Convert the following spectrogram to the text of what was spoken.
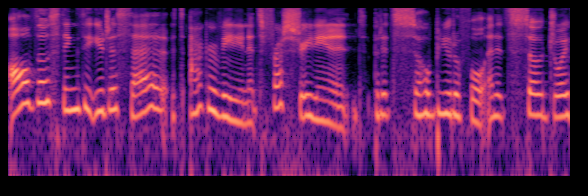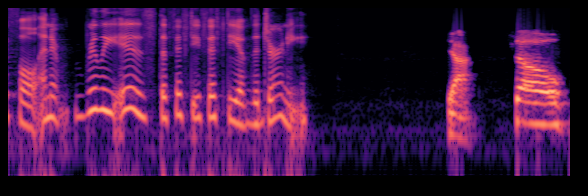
all those things that you just said. It's aggravating, it's frustrating, but it's so beautiful and it's so joyful, and it really is the 50-50 of the journey. Yeah, so,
